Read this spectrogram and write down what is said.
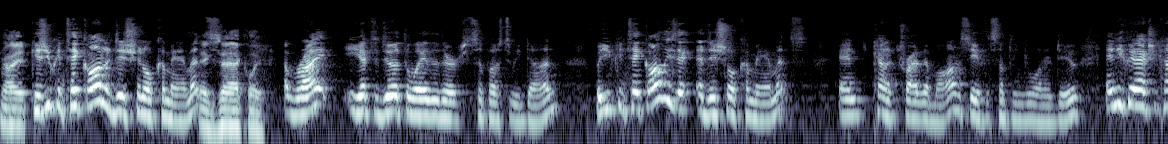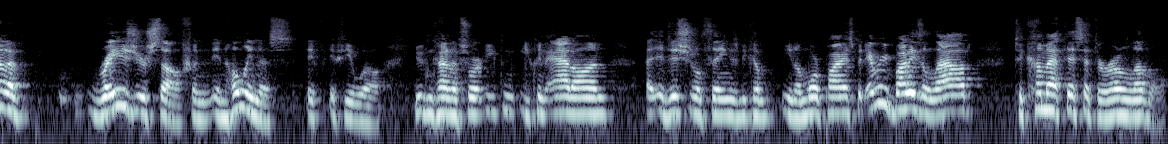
Right. Because you can take on additional commandments. Exactly. Right? You have to do it the way that they're supposed to be done. But you can take on these additional commandments and kind of try them on, see if it's something you want to do. And you can actually kind of raise yourself in, in holiness, if, if you will. You can kind of sort you can you can add on additional things, become you know more pious. But everybody's allowed to come at this at their own level.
